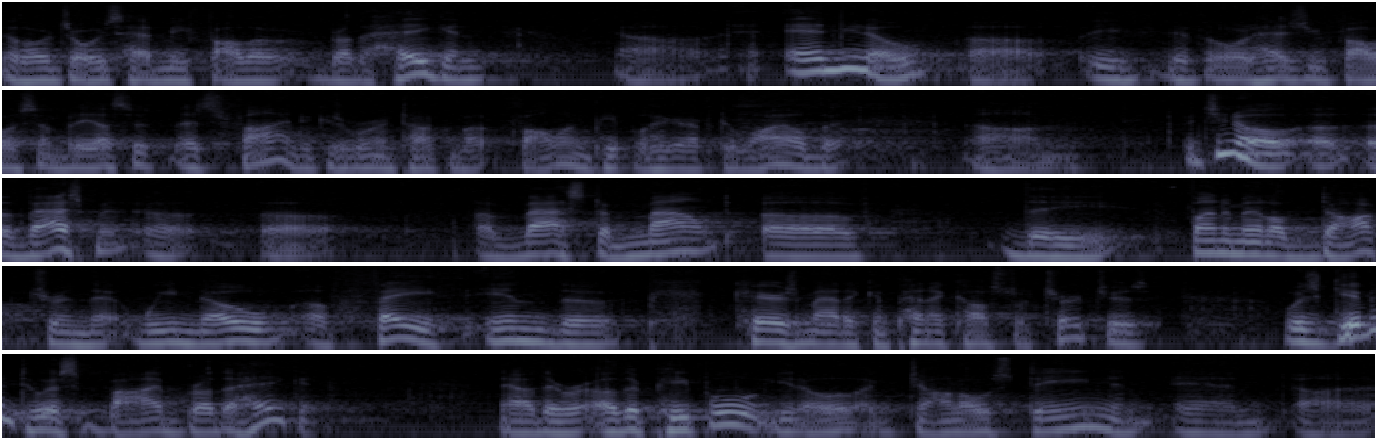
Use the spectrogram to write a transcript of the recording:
the Lord's always had me follow Brother Hagin uh, and, you know, uh, if, if, the Lord has you follow somebody else, that's fine because we're going to talk about following people here after a while. But, um, but you know, a, a vast, uh, uh, a vast amount of the fundamental doctrine that we know of faith in the charismatic and Pentecostal churches was given to us by Brother Hagin. Now, there were other people, you know, like John Osteen and, and uh,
